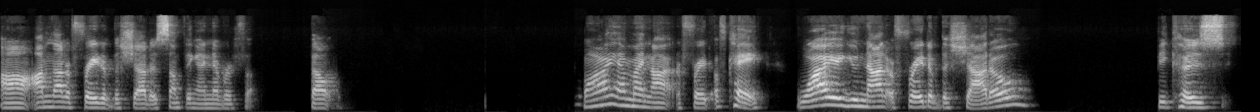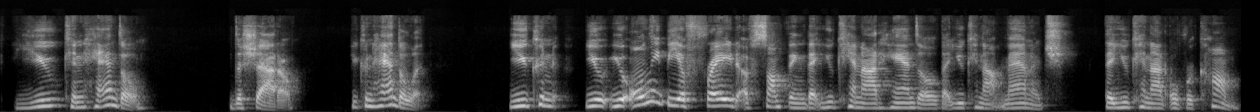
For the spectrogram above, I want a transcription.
Uh, I'm not afraid of the shadow. Something I never fe felt. Why am I not afraid? Okay, why are you not afraid of the shadow? Because you can handle the shadow. You can handle it. You can you you only be afraid of something that you cannot handle, that you cannot manage, that you cannot overcome.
